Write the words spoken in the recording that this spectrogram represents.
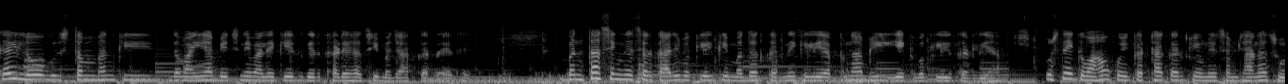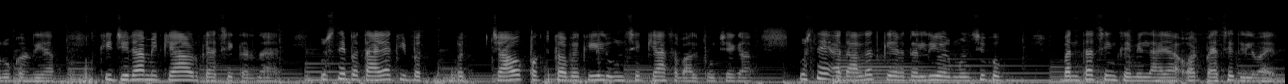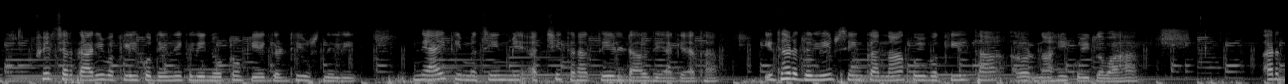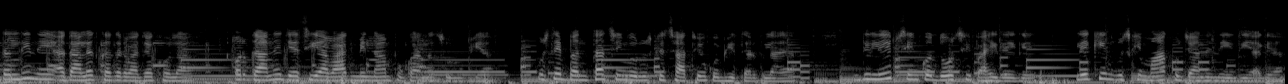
कई लोग स्तंभन की दवाइयाँ बेचने वाले के इर्द गिर्द खड़े हँसी मज़ाक कर रहे थे। बंता सिंह ने सरकारी वकील की मदद करने के लिए अपना भी एक वकील कर लिया। उसने गवाहों को इकट्ठा करके उन्हें समझाना शुरू कर दिया कि जिरा में क्या और कैसे करना है। उसने बताया कि बचाव पक्ष का वकील उनसे क्या सवाल पूछेगा। उसने अदालत के अरदली और मुंशी को बंता सिंह से मिलाया और पैसे दिलवाए। फिर सरकारी वकील को देने के लिए नोटों की एक गड्ढी उसने ली। न्याय की मशीन में अच्छी तरह तेल डाल दिया गया था। इधर दिलीप सिंह का ना कोई वकील था और ना ही कोई गवाह। अरदल्ली ने अदालत का दरवाज़ा खोला और गाने जैसी आवाज़ में नाम पुकारना शुरू किया। उसने बंता सिंह और उसके साथियों को भीतर बुलाया। दिलीप सिंह को दो सिपाही ले गए, लेकिन उसकी माँ को जाने नहीं दिया गया।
